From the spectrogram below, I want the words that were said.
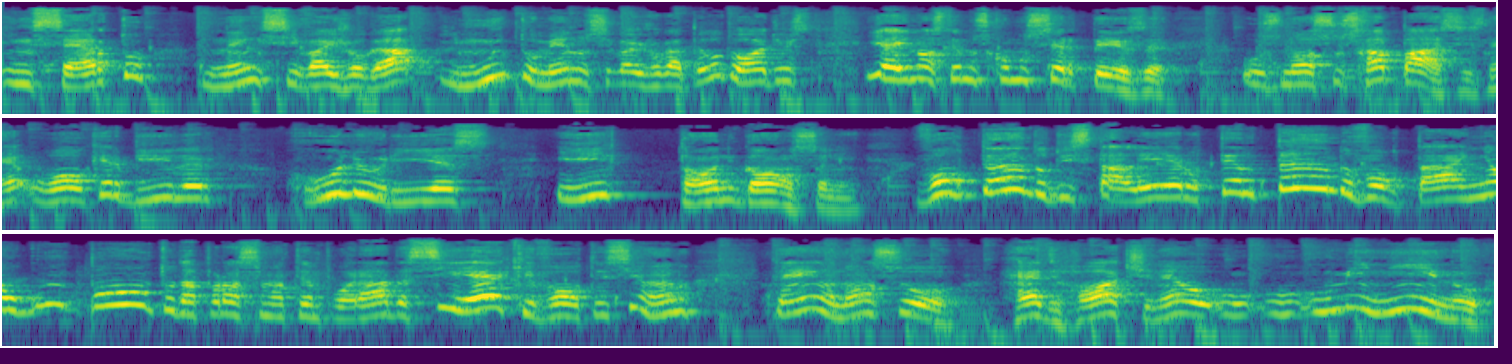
incerto, nem se vai jogar e muito menos se vai jogar pelo Dodgers. E aí nós temos como certeza os nossos rapazes, né? Walker Buehler, Julio Urias e Tony Gonsolin. Voltando do estaleiro, tentando voltar em algum ponto da próxima temporada, se é que volta esse ano, tem o nosso Red Hot, né? O, o, o menino,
